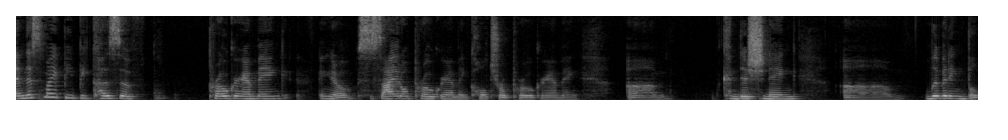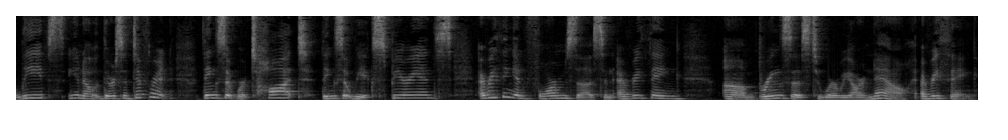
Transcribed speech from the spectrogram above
and this might be because of programming, you know, societal programming, cultural programming, um, conditioning, um, limiting beliefs. You know, there's a different things that we're taught, things that we experience. Everything informs us, and everything um, brings us to where we are now, everything.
